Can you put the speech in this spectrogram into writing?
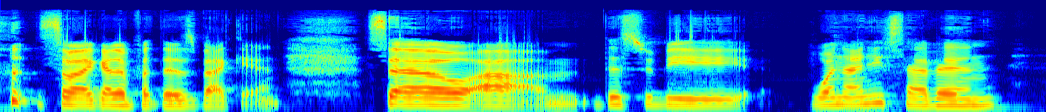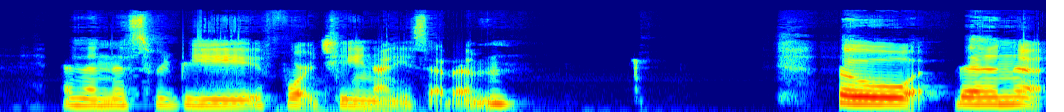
so I got to put those back in. So um, this would be 197 and then this would be 1497. So then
